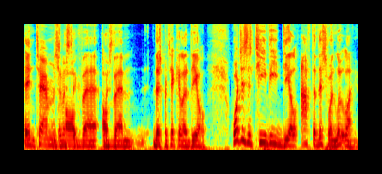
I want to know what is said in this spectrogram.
in terms Domestic. of, uh, of um, this particular deal, what does a TV deal after this one look like?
